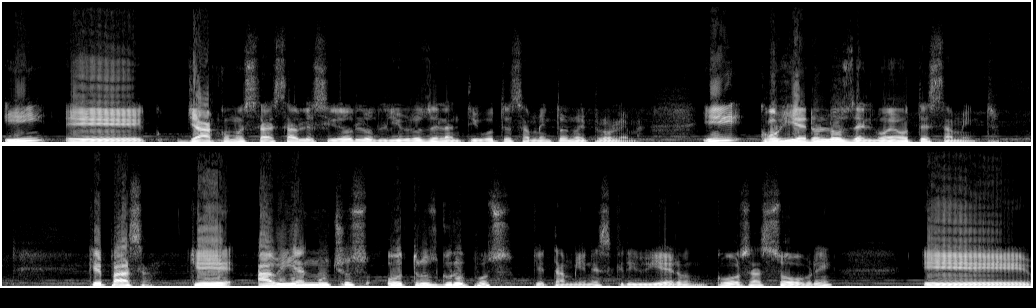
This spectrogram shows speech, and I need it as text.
y eh, ya como está establecidos los libros del Antiguo Testamento, no hay problema. Y cogieron los del Nuevo Testamento. ¿Qué pasa? Que habían muchos otros grupos que también escribieron cosas sobre... Eh,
